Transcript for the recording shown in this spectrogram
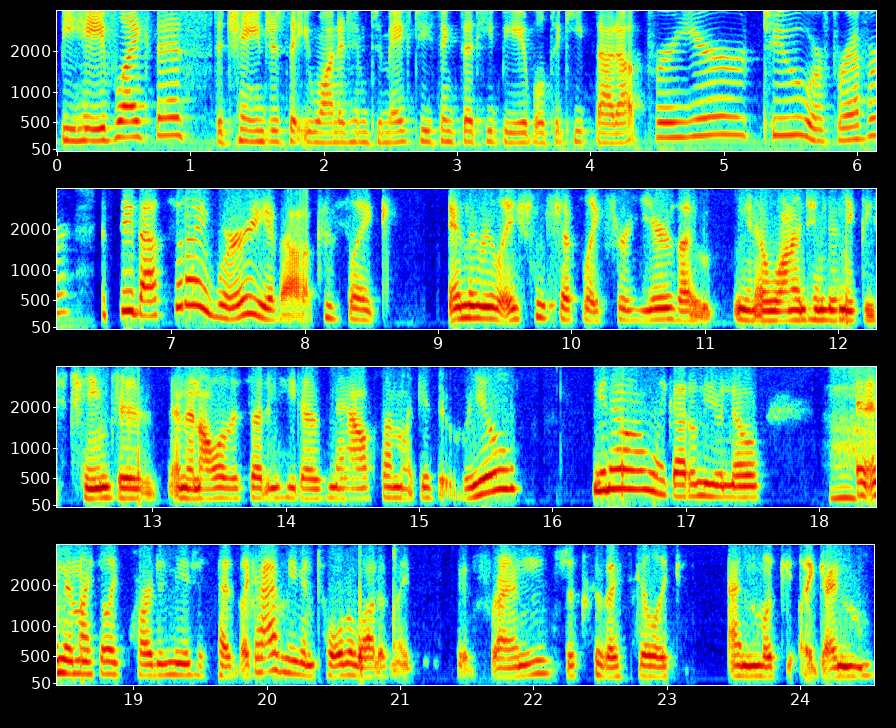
behave like this? The changes that you wanted him to make, do you think that he'd be able to keep that up for a year or two or forever? See, that's what I worry about because, like, in the relationship, like for years, I, you know, wanted him to make these changes, and then all of a sudden he does now. So I'm like, is it real? You know, like I don't even know. and, and then I feel like part of me is just has like I haven't even told a lot of my good friends just because I feel like I'm looking like I'm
